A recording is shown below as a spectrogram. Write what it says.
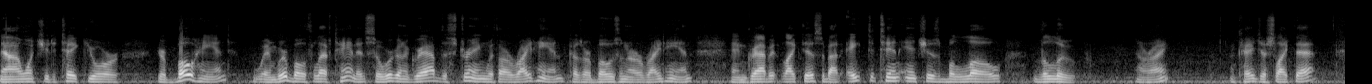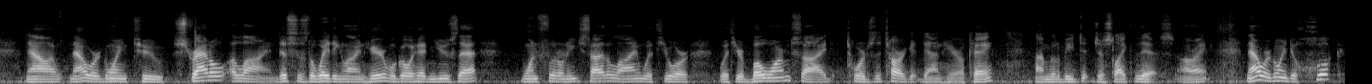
Now I want you to take your, your bow hand, when we're both left-handed, so we're going to grab the string with our right hand because our bow's in our right hand and grab it like this about 8 to 10 inches below the loop. All right? Okay, just like that. Now, now we're going to straddle a line. This is the waiting line here. We'll go ahead and use that one foot on each side of the line with your, with your bow arm side towards the target down here, okay? I'm going to be just like this, all right? Now we're going to hook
